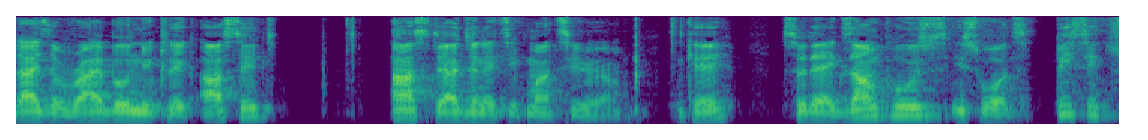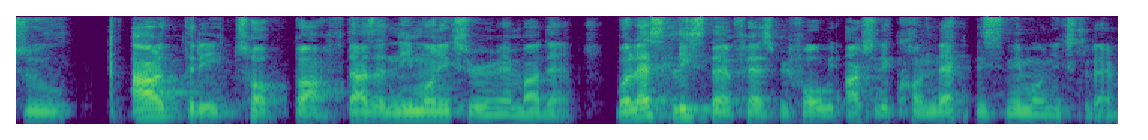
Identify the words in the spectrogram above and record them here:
that is a ribonucleic acid as their genetic material okay So the examples is what PC2 R3 top bath. That's a mnemonic to remember them. But let's list them first before we actually connect these mnemonics to them.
